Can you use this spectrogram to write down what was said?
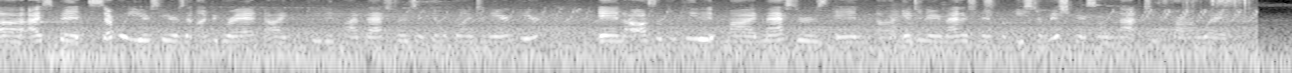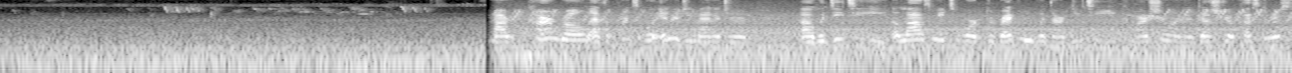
Uh, I spent several years here as an undergrad. I completed my bachelor's in chemical engineering here, and I also completed my master's in uh, engineering management from Eastern Michigan, so not too far away. My current role as a principal energy manager uh, with DTE allows me to work directly with our DTE commercial and industrial customers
